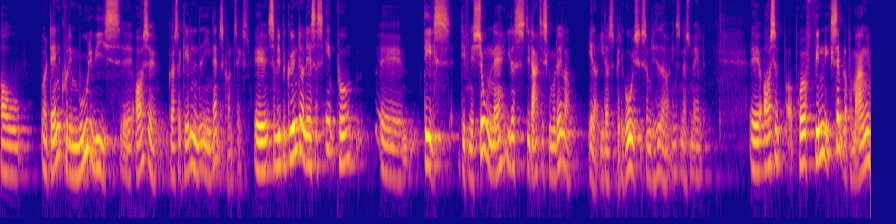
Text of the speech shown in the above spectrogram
Og hvordan kunne det muligvis øh, også gøre sig gældende ned i en dansk kontekst? Øh, så vi begyndte at læse os ind på øh, dels definitionen af idrætsdidaktiske modeller, eller idrætspædagogiske, som de hedder internationalt, også at prøve at finde eksempler på mange,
